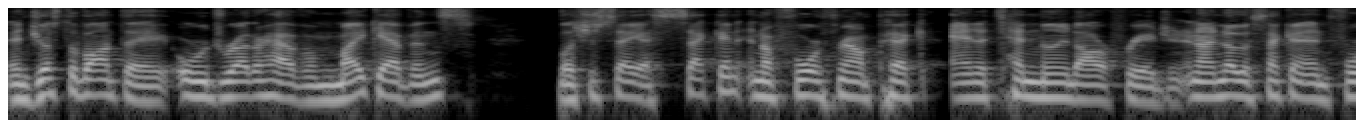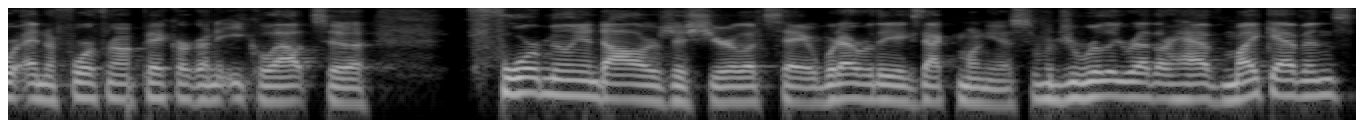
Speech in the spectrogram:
and just Davante, or would you rather have a Mike Evans? Let's just say a second and a fourth round pick and a $10 million free agent. And I know the second and four and a fourth round pick are going to equal out to $4 million this year, let's say, whatever the exact money is. So would you really rather have Mike Evans,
